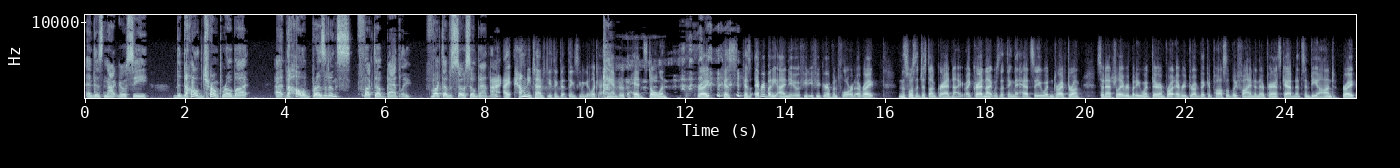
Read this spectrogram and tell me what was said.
and does not go see the Donald Trump robot at the Hall of Presidents fucked up badly. Fucked up so so badly. I, I how many times do you think that thing's gonna get like a hand or the head stolen? Right? Because because everybody I knew, if you if you grew up in Florida, right? And this wasn't just on grad night, right? Grad night was the thing they had so you wouldn't drive drunk. So naturally everybody went there and brought every drug they could possibly find in their parents' cabinets and beyond, right?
